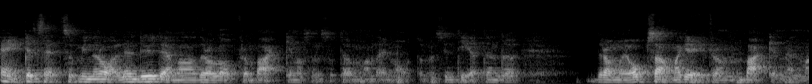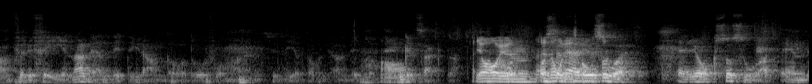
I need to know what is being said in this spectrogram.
enkelt sett så mineralen det är ju det man har dragit upp från backen och sen så tömmer man det i motorn. Men synteten då drar man ju upp samma grej från backen men man förfinar den lite grann då och då får man en syntetolja. Lite Ja. enkelt sagt då. Jag har ju en, Och en sen är det så, är det också så att en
